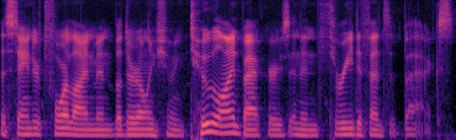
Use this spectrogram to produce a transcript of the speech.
the standard four linemen, but they're only showing two linebackers and then three defensive backs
